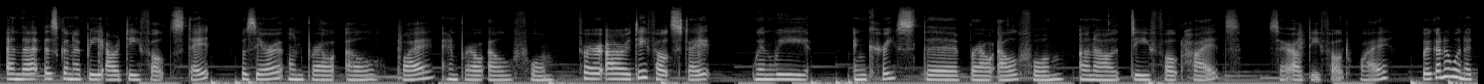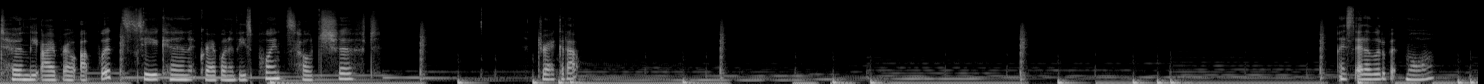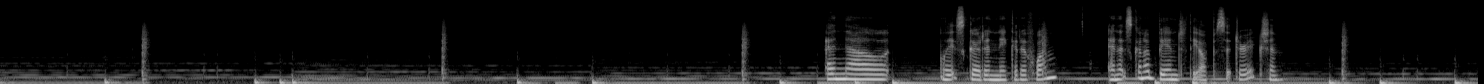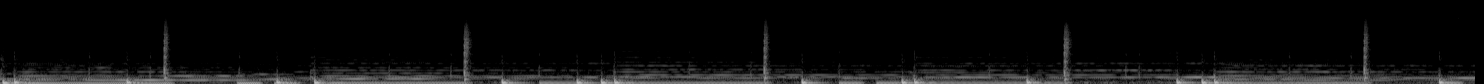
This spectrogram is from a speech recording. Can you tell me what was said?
And that is going to be our default state for 0 on brow L Y and brow L form. For our default state, when we increase the brow L form on our default height, so our default Y, we're going to want to turn the eyebrow upwards, so you can grab one of these points, hold shift, drag it up. Let's add a little bit more. And now let's go to negative one, and it's going to bend the opposite direction.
